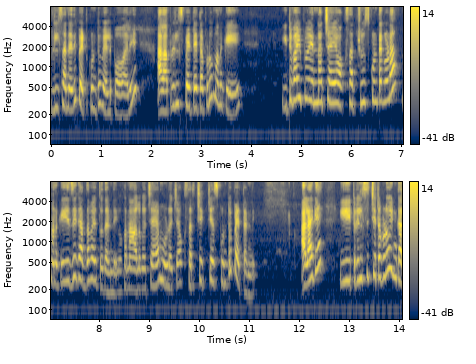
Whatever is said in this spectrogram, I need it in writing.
ప్రిల్స్ అనేది పెట్టుకుంటూ వెళ్ళిపోవాలి. అలా ప్రిల్స్ పెట్టేటప్పుడు మనకి ఇటువైపు ఎన్ని వచ్చాయో ఒకసారి చూసుకుంటే కూడా మనకి ఈజీగా అర్థమవుతుందండి. ఒక నాలుగు వచ్చాయో మూడు వచ్చాయో ఒకసారి చెక్ చేసుకుంటూ పెట్టండి. అలాగే ఈ ప్రిల్స్ ఇచ్చేటప్పుడు ఇంకా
